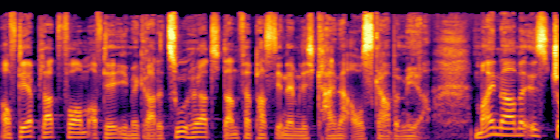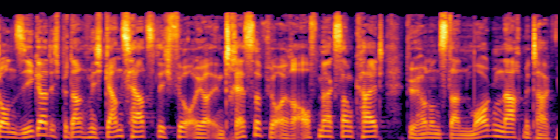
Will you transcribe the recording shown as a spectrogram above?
auf der Plattform, auf der ihr mir gerade zuhört. Dann verpasst ihr nämlich keine Ausgabe mehr. Mein Name ist John Segert. Ich bedanke mich ganz herzlich für euer Interesse, für eure Aufmerksamkeit. Wir hören uns dann morgen Nachmittag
